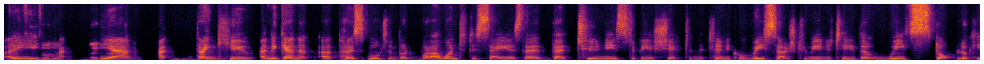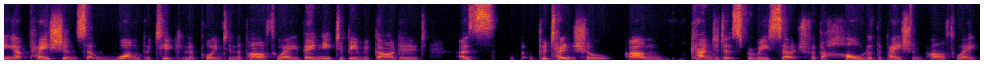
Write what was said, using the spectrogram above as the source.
I, yeah, thank you. And again, at, at post-mortem, but what I wanted to say is that there too needs to be a shift in the clinical research community that we stop looking at patients at one particular point in the pathway. They need to be regarded as potential um, candidates for research for the whole of the patient pathway,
